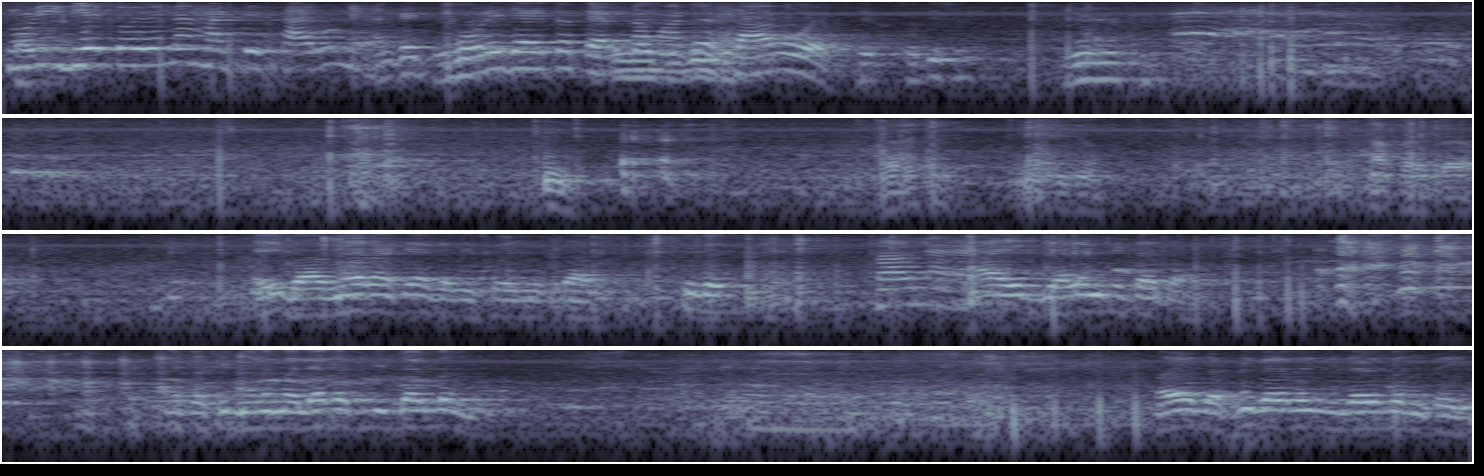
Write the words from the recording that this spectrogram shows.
છોડી દે તો એના માટે સારું ને. છોડી દે તો તેમના માટે સારું હોય ખરે છે બીજો ના ખરે બરાબર એ ભાવના રાખ્યા કરી શું આ એક ગેરંટી પીતા હતા. અને પછી મને મળ્યા પછી બીજા બંધ. મારે દર્શન કર્યા પછી બીજા બંધ થઈ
